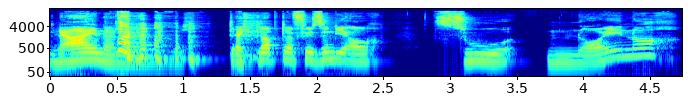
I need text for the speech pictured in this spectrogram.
Nein, nein, nein. Ich, ich glaube, dafür sind die auch zu neu noch,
